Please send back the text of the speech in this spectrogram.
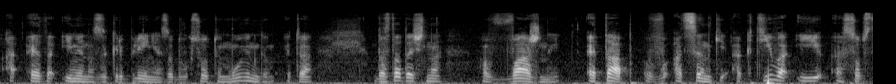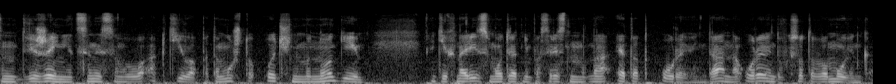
а это именно закрепление за 200 мувингом, это достаточно важный этап в оценке актива и, собственно, движении цены самого актива, потому что очень многие технари смотрят непосредственно на этот уровень, да, на уровень 200 мувинга.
